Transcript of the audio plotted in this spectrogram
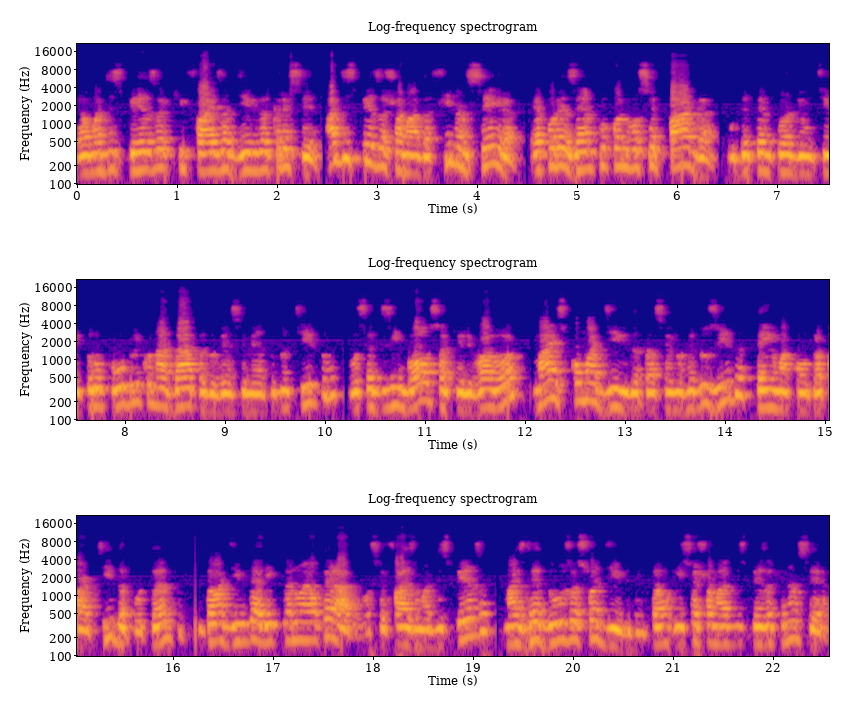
é uma despesa que faz a dívida crescer. A despesa chamada financeira é, por exemplo, quando você paga o detentor de um título público na data do vencimento do título, você desembolsa aquele valor, mas como a dívida está sendo reduzida, tem uma contrapartida, portanto, então a dívida líquida não é alterada. Você faz uma despesa, mas reduz a sua dívida. Então isso é chamado de despesa financeira.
